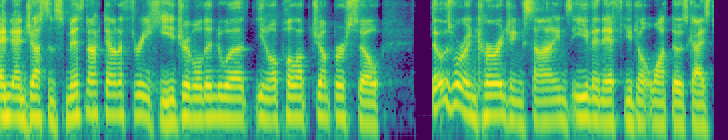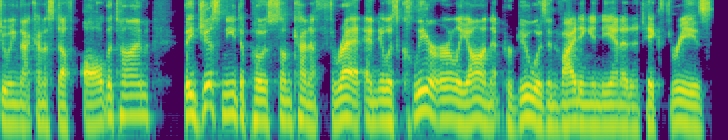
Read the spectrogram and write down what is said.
And and Justin Smith knocked down a three. He dribbled into a you know a pull up jumper. So those were encouraging signs, even if you don't want those guys doing that kind of stuff all the time. They just need to pose some kind of threat. And it was clear early on that Purdue was inviting Indiana to take threes,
